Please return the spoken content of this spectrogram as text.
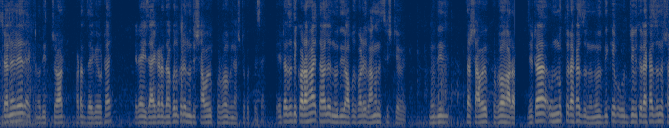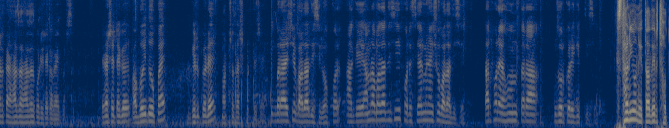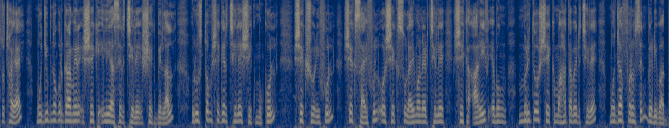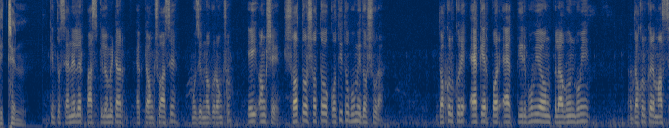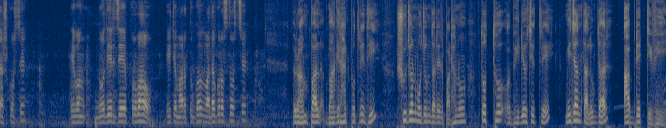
চ্যানেলের একটা নদীর চর হঠাৎ জায়গায় ওঠায়। এরা এই জায়গাটা দখল করে নদীর স্বাভাবিক প্রবাহ বিনষ্ট করতে চায়। এটা যদি করা হয়, তাহলে নদীর অপরপাড়ে ভাঙনের সৃষ্টি হবে। নদীর তার স্বাভাবিক প্রবাহ হারা যেটা উন্মুক্ত রাখার জন্য, নদীকে উজ্জীবিত রাখার জন্য সরকার হাজার হাজার কোটি টাকা ব্যয় করছে। এরা সেটাকে অবৈধ উপায় বের করে মৎস্য চাষ করতে চায়। একবার এসে বাধা দিছিল। আগে আমরা বাধা দিছি, পরে চেয়ারম্যান এসেও বাধা দিছে। তারপরে এখন তারা জোর করে গিরতেছে স্থানীয় নেতাদের ছত্রছায়ায় মুজিবনগর গ্রামের শেখ ইলিয়াসের ছেলে শেখ বেলাল, রুস্তম শেখের ছেলে শেখ মুকুল, শেখ শরীফুল, শেখ সাইফুল ও শেখ সুলাইমানের ছেলে শেখ আরিফ এবং মৃত শেখ মাহাতাবের ছেলে মোজাফফর হোসেন বেড়িবাদ দিচ্ছেন। কিন্তু স্যানেলের পাঁচ কিলোমিটার একটা অংশ আছে, মুজিবনগর অংশ। এই অংশে শত শত কথিত ভূমি দস্যুরা দখল করে একের পর এক তীরভূমি এবং প্লাবনভূমি দখল করে মাছ চাষ করছে। এবং নদীর যে প্রবাহ এটা মারাত্মকভাবে বাধাগ্রস্ত হচ্ছে। রামপাল বাগেরহাট প্রতিনিধি সুজন মজুমদারের পাঠানো তথ্য ও ভিডিও চিত্রে মিজান তালুকদার, আপডেট টিভি।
